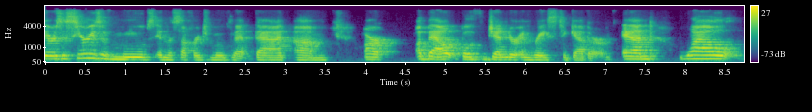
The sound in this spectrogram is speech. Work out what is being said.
there is a series of moves in the suffrage movement that um, are about both gender and race together. And while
